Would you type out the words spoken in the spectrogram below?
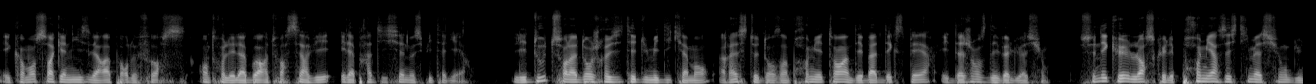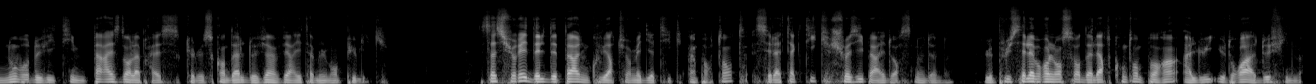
et comment s'organisent les rapports de force entre les laboratoires Servier et la praticienne hospitalière. Les doutes sur la dangerosité du médicament restent dans un premier temps un débat d'experts et d'agences d'évaluation. Ce n'est que lorsque les premières estimations du nombre de victimes paraissent dans la presse que le scandale devient véritablement public. S'assurer dès le départ une couverture médiatique importante, c'est la tactique choisie par Edward Snowden. Le plus célèbre lanceur d'alerte contemporain a lui eu droit à deux films.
